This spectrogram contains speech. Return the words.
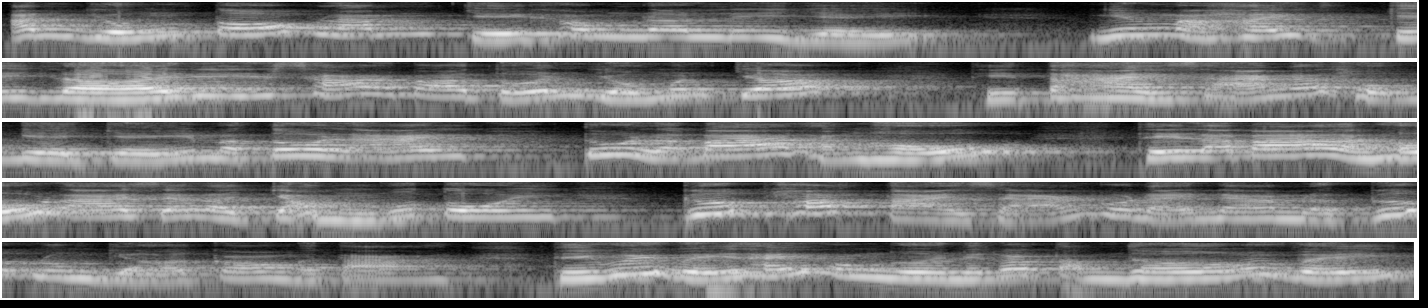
Anh Dũng tốt lắm, chị không nên ly dị. Nhưng mà hãy, chị đợi đi 63 tuổi anh Dũng anh chết thì tài sản nó thuộc về chị mà tôi là ai? Tôi là ba thằng hữu. Thì là ba thằng hữu là ai? Sẽ là chồng của tôi. Cướp hết tài sản của đại nam là cướp luôn vợ con người ta. Thì quý vị thấy con người này có tầm thường quý vị.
